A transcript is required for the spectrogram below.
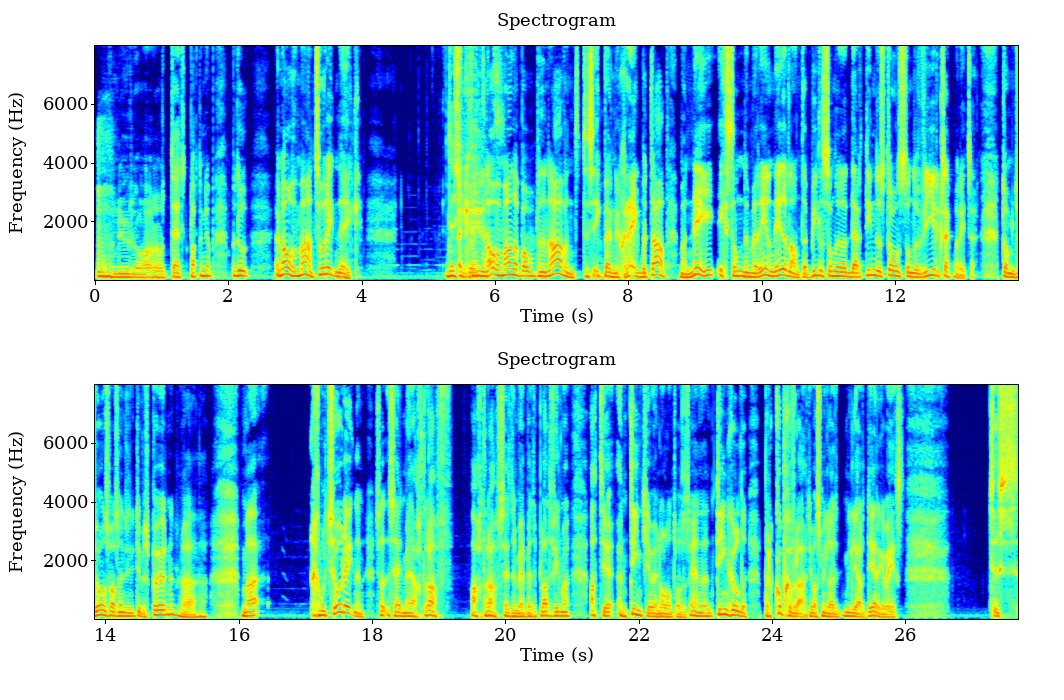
Mm -hmm. Een uur, tijd plakt er niet op. Ik bedoel, een halve maand, zo rekende ik. Dus ik verdien een halve maand op, op een avond. Dus ik ben rijk betaald. Maar nee, ik stond nummer 1 in Nederland. De Beatles stonden er 13, de Stones stonden 4, ik zeg maar iets. Hè. Tom Jones was nog niet te bespeuren. Ja. Maar je moet zo rekenen. Zeiden mij achteraf. Achteraf zeiden ze mij bij de platenfirma. Had je een tientje, in Holland was het. Hè, een tien gulden per kop gevraagd. Die was miljardair geweest. Dus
